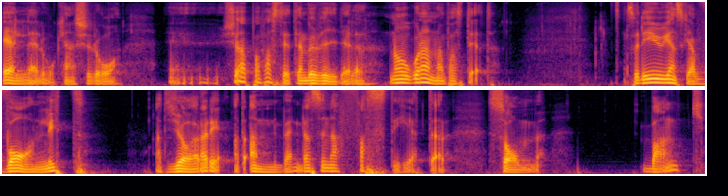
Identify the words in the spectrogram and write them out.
eller då kanske då eh, köpa fastigheten bredvid eller någon annan fastighet. Så det är ju ganska vanligt att göra det, att använda sina fastigheter som bank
